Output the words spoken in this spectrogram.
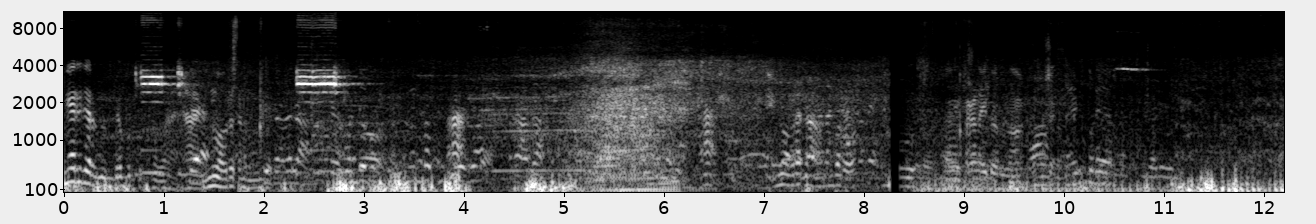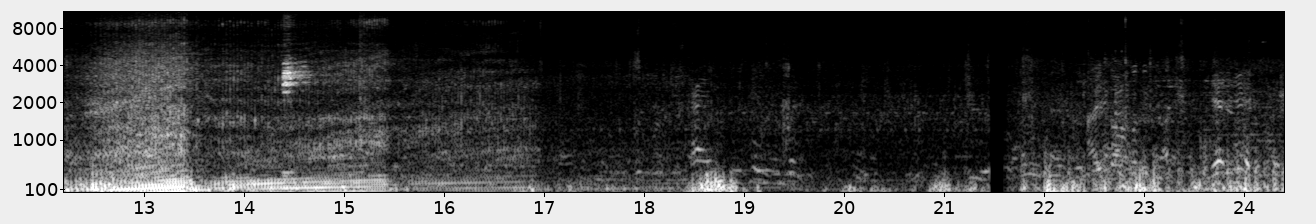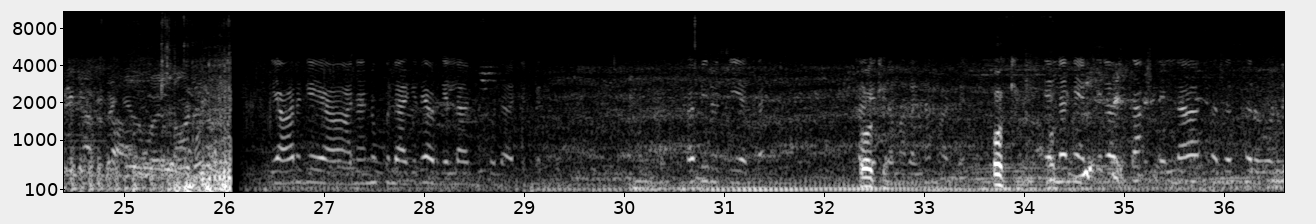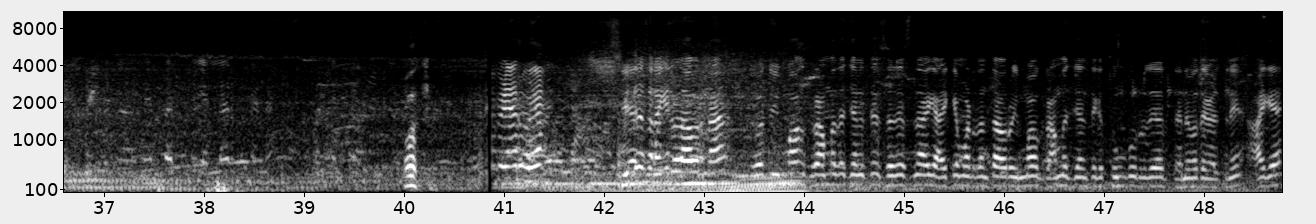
ಇನ್ನೇರು ಇದ್ದಾರೆ ನಮ್ಮ ಇನ್ನೂ ಅವರ ಮುಂದೆ. ಯಾರಿಗೆ ಅನನುಕೂಲ ಆಗಿದೆ ಅವ್ರಿಗೆಲ್ಲ ಅನುಕೂಲ ಆಗಿದೆ. ಓಕೆ. ಕಾರ್ಯಕ್ರಮಗಳನ್ನ ಮಾಡಬೇಕು. ಓಕೆ ಎಲ್ಲ ನೆರೆದಿರೋಂಥ ಎಲ್ಲ ಸದಸ್ಯರು ಮೆಂಬರ್ಸ್ ಎಲ್ಲರಿಗೂ ನನ್ನ ಓಕೆ ಅವ್ರನ್ನ. ಇವತ್ತು ಇಮ್ಮಾವ್ ಗ್ರಾಮದ ಜನತೆ ಸದಸ್ಯನಾಗಿ ಆಯ್ಕೆ ಮಾಡಿದಂಥ ಅವರು ಇಮ್ಮಾವ್ ಗ್ರಾಮದ ಜನತೆಗೆ ತುಂಬ ಹೃದಯ ಧನ್ಯವಾದ ಹೇಳ್ತೀನಿ. ಹಾಗೆ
